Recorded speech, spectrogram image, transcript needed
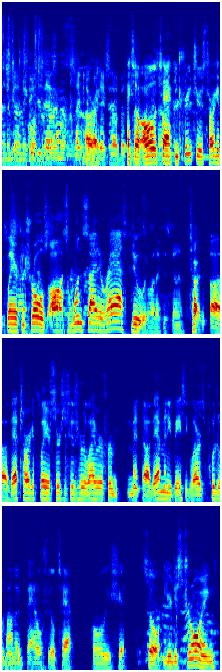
And then we gotta make all the decks. I can Alright. decks a lot. Exile all attacking creatures target player controls. Oh, it's a one-sided wrath, dude. Oh, I like this guy. Tar- uh, that target player searches his or her library for uh, that many basic cards, put them on the battlefield tap. Holy shit. So, you're destroying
